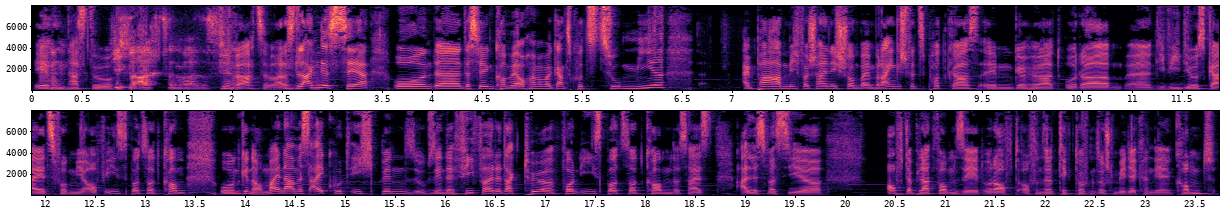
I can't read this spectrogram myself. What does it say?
eben hast du FIFA 18 war das. FIFA ja. 18 war das. Lange ist her und äh, deswegen kommen wir auch einmal mal ganz kurz zu mir. Ein paar haben mich wahrscheinlich schon beim Reingeschwitzt Podcast eben gehört oder äh, die Videos, Guides von mir auf esports.com. Und genau, mein Name ist Aykut, ich bin so gesehen der FIFA-Redakteur von esports.com. Das heißt, alles, was ihr auf der Plattform seht oder auf, auf unseren TikTok und Social Media Kanälen kommt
